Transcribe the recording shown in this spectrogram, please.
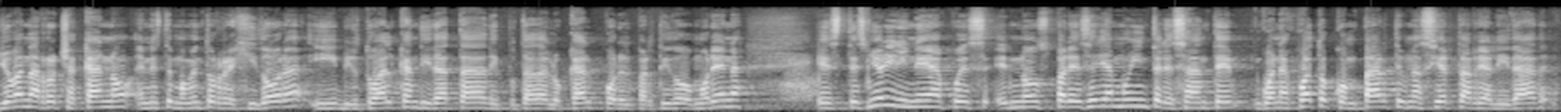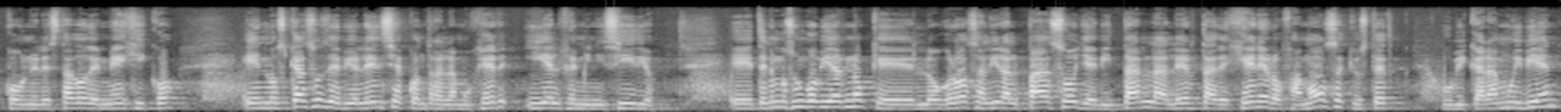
Giovanna Rocha Cano, en este momento regidora y virtual candidata a diputada local por el partido Morena. Este, señor Irinea, pues eh, nos parecería muy interesante, Guanajuato comparte una cierta realidad con el Estado de México en los casos de violencia contra la mujer y el feminicidio. Eh, tenemos un gobierno que logró salir al paso y evitar la alerta de género famosa que usted ubicará muy bien,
